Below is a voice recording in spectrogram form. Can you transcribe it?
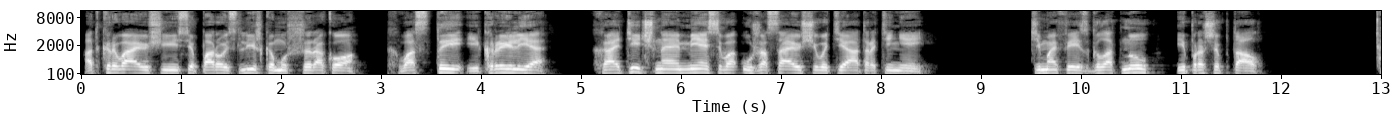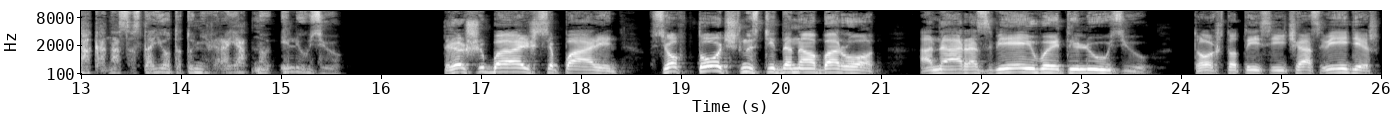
открывающиеся порой слишком уж широко, хвосты и крылья — Хаотичное месиво ужасающего театра теней. Тимофей сглотнул и прошептал. «Как она создает эту невероятную иллюзию?» «Ты ошибаешься, парень. Все в точности да наоборот. Она развеивает иллюзию. То, что ты сейчас видишь,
